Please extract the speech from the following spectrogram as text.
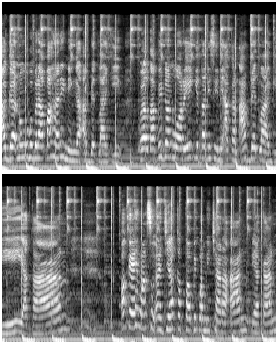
agak nunggu beberapa hari nih nggak update lagi. Well, tapi don't worry, kita di sini akan update lagi, ya kan? Oke, langsung aja ke topik pembicaraan, ya kan?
